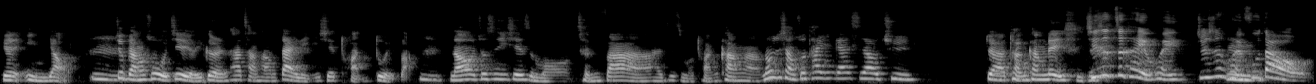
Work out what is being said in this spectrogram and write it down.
有点硬要。嗯，就比方说，我记得有一个人，他常常带领一些团队吧。嗯，然后就是一些什么惩罚啊，还是什么团康啊，那我就想说，他应该是要去，对啊，团康类型。其实这可以回，就是回复到，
